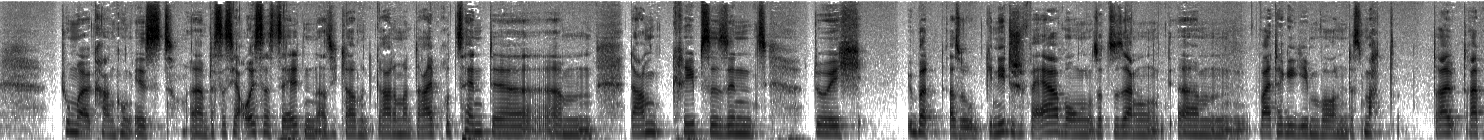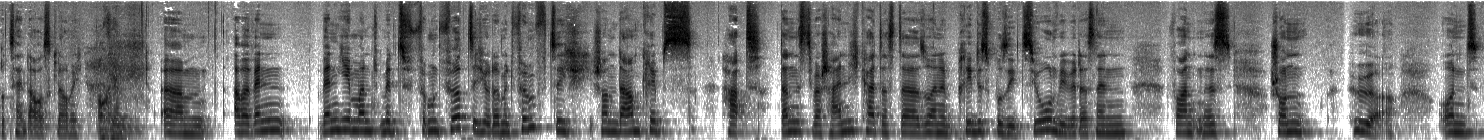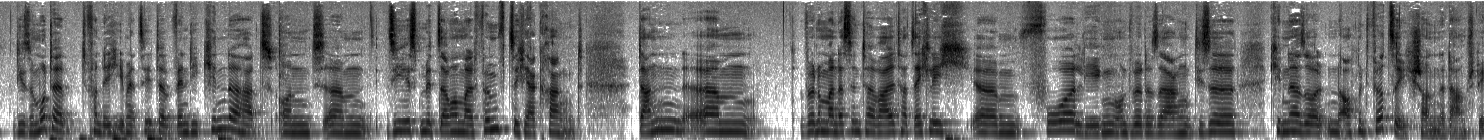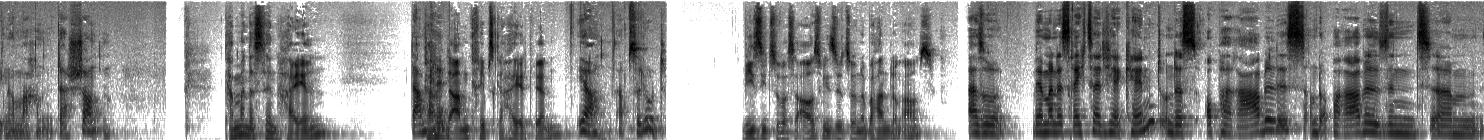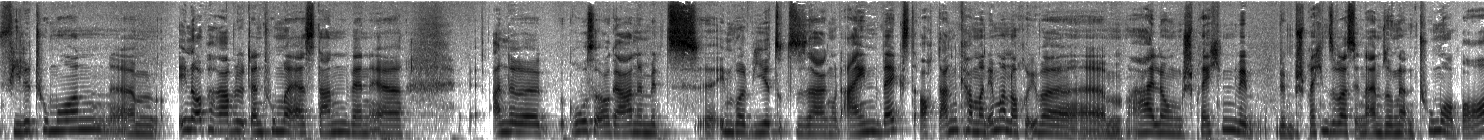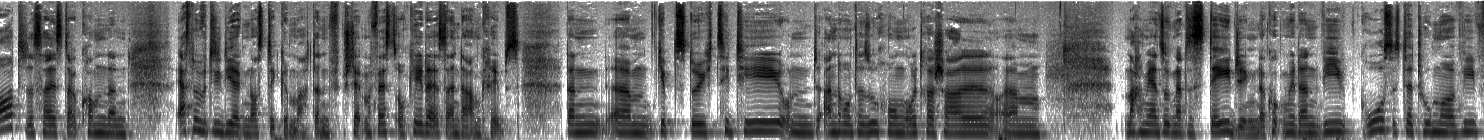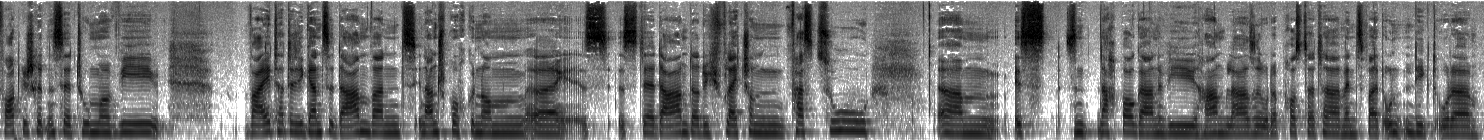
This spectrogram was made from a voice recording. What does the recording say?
Tumorerkrankung ist. Ähm, das ist ja äußerst selten. Also ich glaube, gerade mal drei Prozent der ähm, Darmkrebse sind durch über, also genetische Vererbung sozusagen ähm, weitergegeben worden. Das macht drei, drei Prozent aus, glaube ich. Okay. Ähm, aber wenn, wenn jemand mit 45 oder mit 50 schon Darmkrebs hat, dann ist die Wahrscheinlichkeit, dass da so eine Prädisposition, wie wir das nennen, vorhanden ist, schon höher. Und diese Mutter, von der ich eben erzählt habe, wenn die Kinder hat und ähm, sie ist mit, sagen wir mal, 50 erkrankt, dann ähm, würde man das Intervall tatsächlich ähm, vorlegen und würde sagen, diese Kinder sollten auch mit 40 schon eine Darmspiegelung machen. Das schon. Kann man das denn heilen? Darmkrebs? Kann Darmkrebs geheilt werden? Ja, absolut. Wie sieht sowas aus? Wie sieht so eine Behandlung aus? Also wenn man das rechtzeitig erkennt und das operabel ist, und operabel sind ähm, viele Tumoren, ähm, inoperabel wird ein Tumor erst dann, wenn er andere große Organe mit äh, involviert sozusagen und einwächst. Auch dann kann man immer noch über ähm, Heilung sprechen. Wir, wir besprechen sowas in einem sogenannten Tumorboard. Das heißt, da kommen dann, erstmal wird die Diagnostik gemacht, dann stellt man fest, okay, da ist ein Darmkrebs. Dann ähm, gibt es durch CT und andere Untersuchungen, Ultraschall, ähm, machen wir ein sogenanntes Staging. Da gucken wir dann, wie groß ist der Tumor, wie fortgeschritten ist der Tumor, wie weit hat er die ganze Darmwand in Anspruch genommen? Äh, ist, ist der Darm dadurch vielleicht schon fast zu? Ähm, ist, sind Nachbarorgane wie Harnblase oder Prostata, wenn es weit unten liegt, oder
